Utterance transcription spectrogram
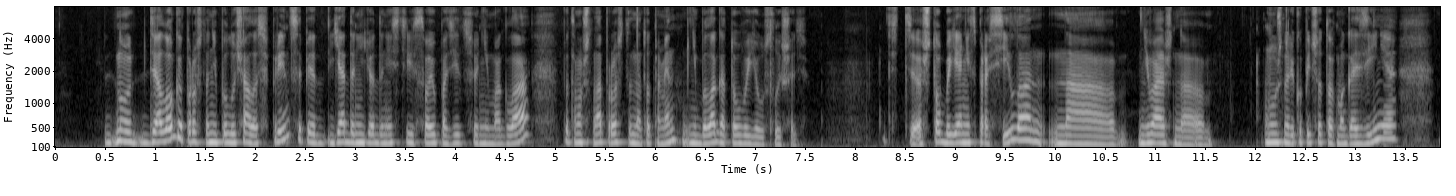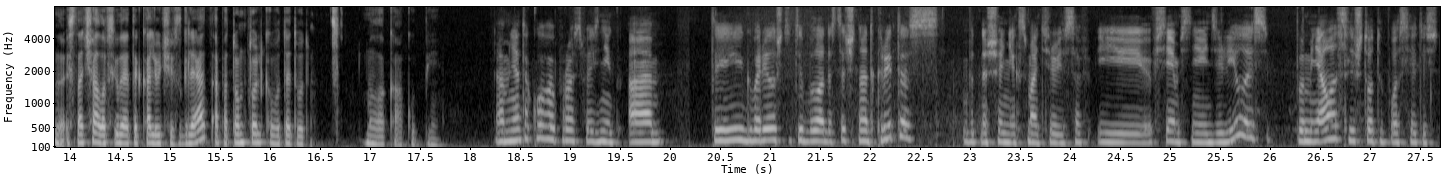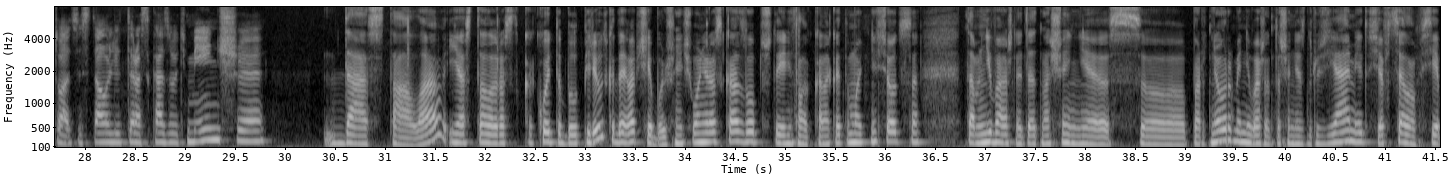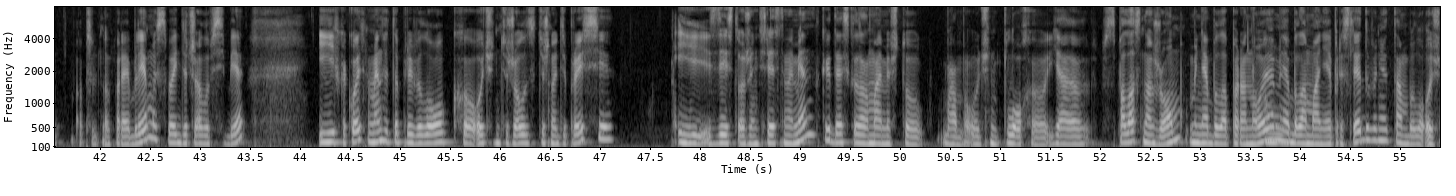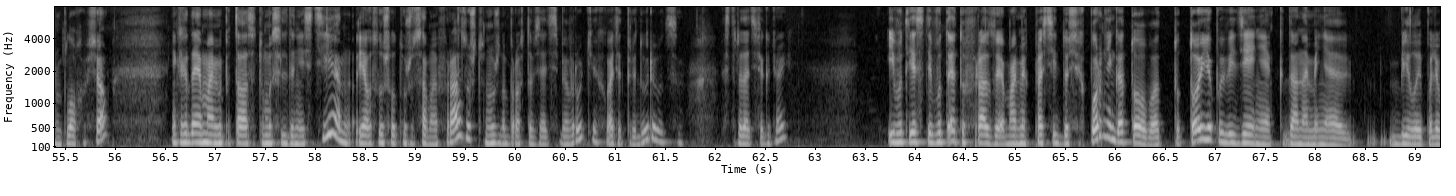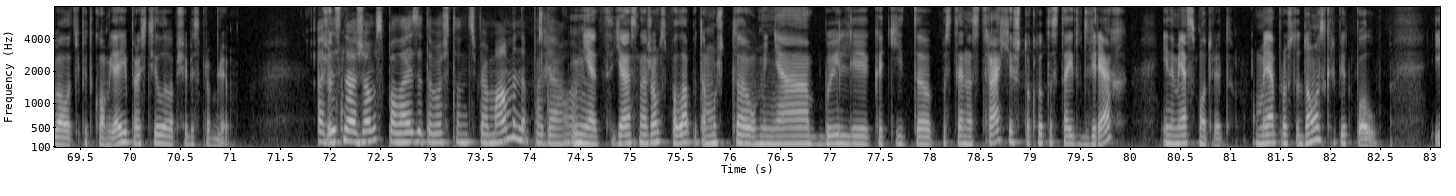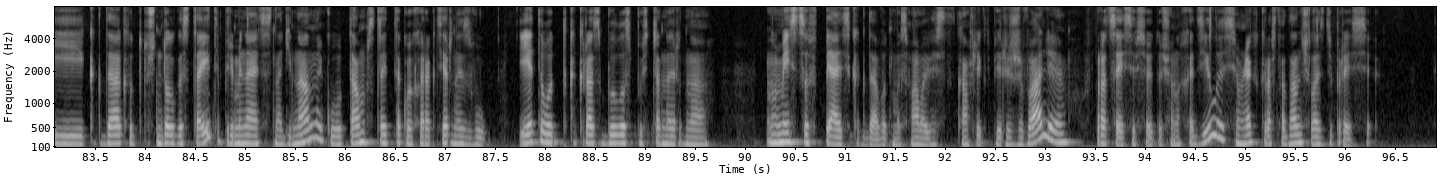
Ну, диалога просто не получалось в принципе. Я до нее донести свою позицию не могла, потому что она просто на тот момент не была готова ее услышать. То есть, э, что бы я ни спросила, на неважно, нужно ли купить что-то в магазине, сначала всегда это колючий взгляд, а потом только вот это вот молока купи. А у меня такой вопрос возник. А ты говорила, что ты была достаточно открыта с, в отношениях с матерью и всем с ней делилась. Поменялось ли что-то после этой ситуации? Стала ли ты рассказывать меньше? Да, стала. Я стала... Рас... Какой-то был период, когда я вообще больше ничего не рассказывала, потому что я не знала, как она к этому отнесется. Там неважно, это отношения с э, партнерами, неважно, отношения с друзьями. То есть я в целом все абсолютно проблемы свои держала в себе. И в какой-то момент это привело к очень тяжелой затяжной депрессии, и здесь тоже интересный момент, когда я сказала маме, что мама очень плохо. Я спала с ножом, у меня была паранойя, у меня была мания преследования, там было очень плохо все. И когда я маме пыталась эту мысль донести, я услышала ту же самую фразу, что нужно просто взять себя в руки, хватит придуриваться, страдать фигней. И вот если вот эту фразу я маме просить до сих пор не готова, то то ее поведение, когда она меня била и поливала кипятком, я ей простила вообще без проблем. А что... ты с ножом спала из-за того, что на тебя мама нападала? Нет, я с ножом спала, потому что у меня были какие-то постоянно страхи, что кто-то стоит в дверях и на меня смотрит. У меня просто дома скрипит пол. И когда кто-то очень долго стоит и переминается на ногу, там стоит такой характерный звук. И это вот как раз было спустя, наверное, ну, месяцев пять, когда вот мы с мамой весь этот конфликт переживали, в процессе все это еще находилось, и у меня как раз тогда началась депрессия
